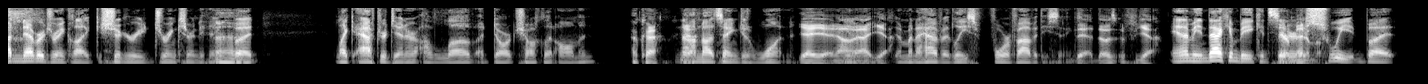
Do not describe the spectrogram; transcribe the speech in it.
I never drink like sugary drinks or anything. Uh-huh. But like after dinner, I love a dark chocolate almond. Okay. Now yeah. I'm not saying just one. yeah. Yeah. No. You know, uh, yeah. I'm gonna have at least four or five of these things. Yeah. Those. Yeah. And I mean that can be considered a sweet, but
